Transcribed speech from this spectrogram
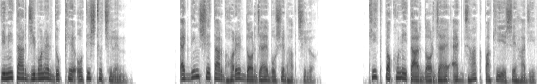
তিনি তার জীবনের দুঃখে অতিষ্ঠ ছিলেন। একদিন সে তার ঘরের দরজায় বসে ভাবছিল। ঠিক তখনই তার দরজায় এক ঝাঁক পাখি এসে হাজির।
